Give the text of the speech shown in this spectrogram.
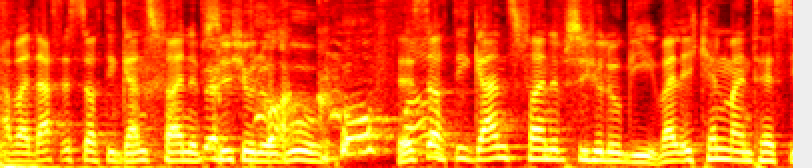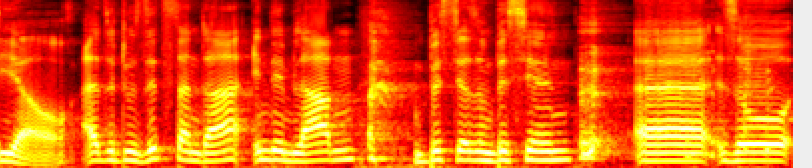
Aber das ist doch die ganz feine Psychologie. Das ist doch die ganz feine Psychologie, weil ich kenne meinen Testi ja auch. Also du sitzt dann da in dem Laden und bist ja so ein bisschen äh, so,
